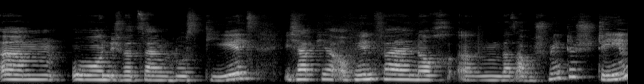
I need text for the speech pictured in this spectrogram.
Ähm, und ich würde sagen, los geht's. Ich habe hier auf jeden Fall noch ähm, was auf dem Schminktisch stehen.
